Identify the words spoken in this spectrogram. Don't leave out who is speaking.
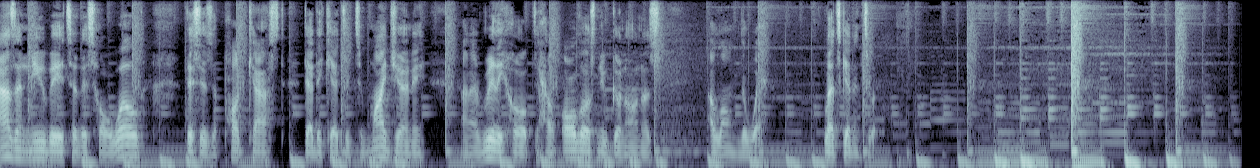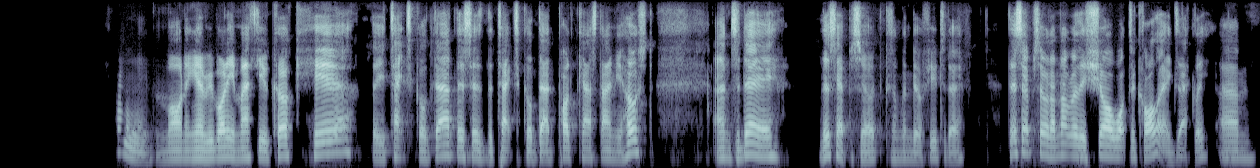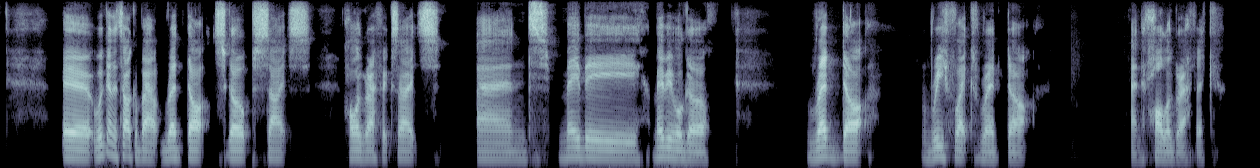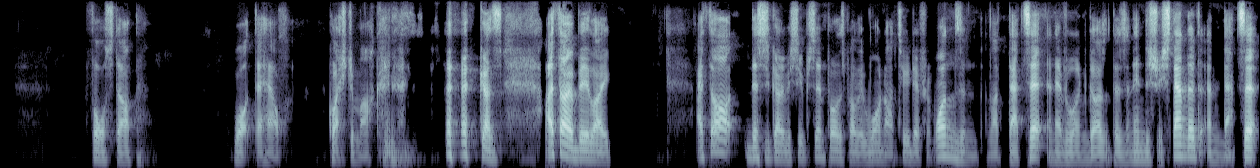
Speaker 1: as a newbie to this whole world, this is a podcast dedicated to my journey, and I really hope to help all those new gun owners along the way. Let's get into it. Good morning, everybody. Matthew Cook here, the Tactical Dad. This is the Tactical Dad podcast. I'm your host. And today, this episode, because I'm going to do a few today, this episode, I'm not really sure what to call it exactly. Um, uh, we're going to talk about red dot scopes, sights, holographic sights, and maybe maybe we'll go red dot, reflex red dot, and holographic. Full stop. What the hell? Question mark. Because I thought it'd be like I thought this is going to be super simple. There's probably one or two different ones, and like, that's it. And everyone goes, there's an industry standard, and that's it.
